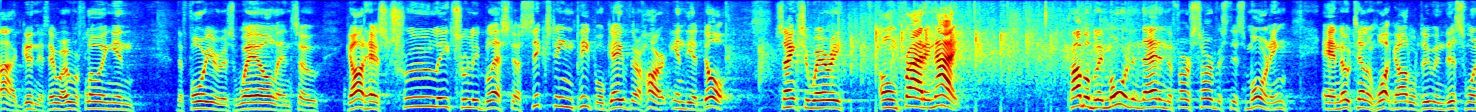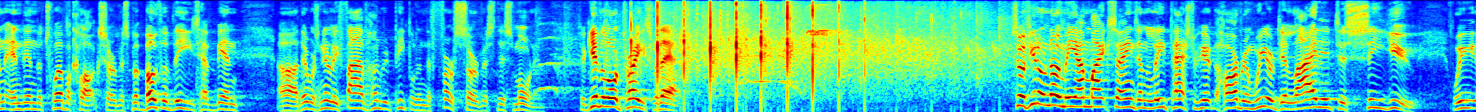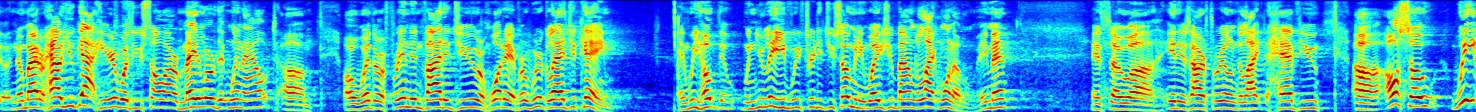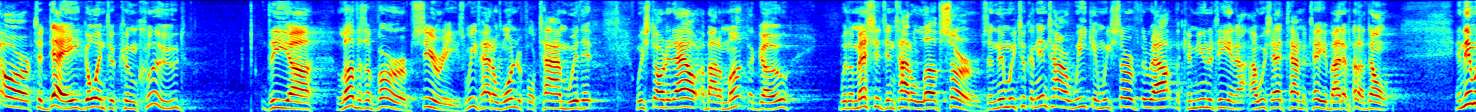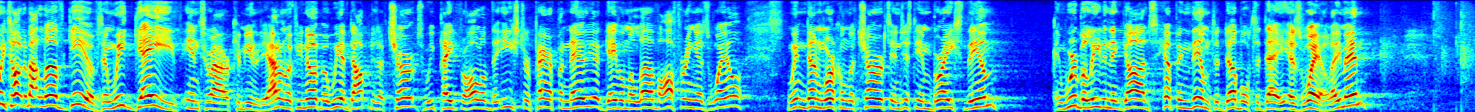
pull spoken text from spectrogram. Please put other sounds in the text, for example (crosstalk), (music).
my goodness, they were overflowing in the foyer as well. And so God has truly, truly blessed us. 16 people gave their heart in the adult sanctuary on Friday night. Probably more than that in the first service this morning, and no telling what God will do in this one and then the 12 o'clock service. But both of these have been, uh, there was nearly 500 people in the first service this morning. So give the Lord praise for that. So, if you don't know me, I'm Mike Sanes. I'm the lead pastor here at the Harbor, and we are delighted to see you. We, uh, no matter how you got here, whether you saw our mailer that went out, um, or whether a friend invited you, or whatever, we're glad you came. And we hope that when you leave, we've treated you so many ways, you're bound to like one of them. Amen? And so uh, it is our thrill and delight to have you. Uh, also, we are today going to conclude the. Uh, Love is a Verb series. We've had a wonderful time with it. We started out about a month ago with a message entitled Love Serves. And then we took an entire week and we served throughout the community. And I, I wish I had time to tell you about it, (laughs) but I don't. And then we talked about love gives, and we gave into our community. I don't know if you know it, but we adopted a church. We paid for all of the Easter paraphernalia, gave them a love offering as well. Went and done work on the church and just embraced them. And we're believing that God's helping them to double today as well. Amen?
